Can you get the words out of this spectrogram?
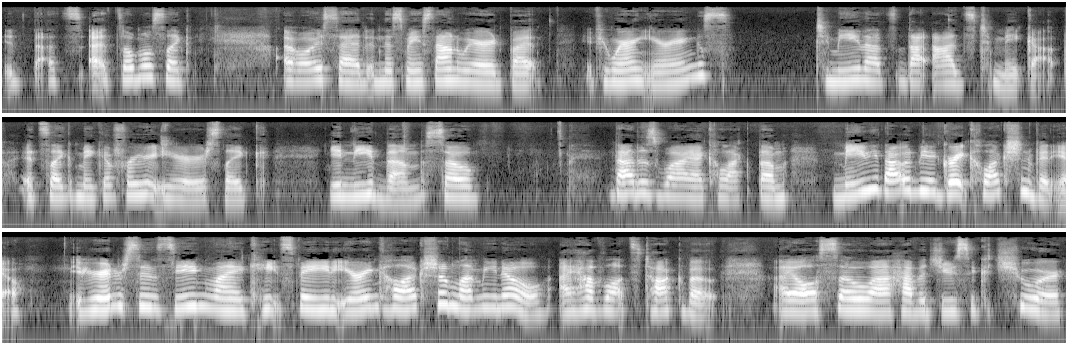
it, that's it's almost like I've always said, and this may sound weird, but if you're wearing earrings, to me that's that adds to makeup. It's like makeup for your ears, like you need them. So that is why I collect them. Maybe that would be a great collection video. If you're interested in seeing my Kate Spade earring collection, let me know. I have lots to talk about. I also uh, have a Juicy Couture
